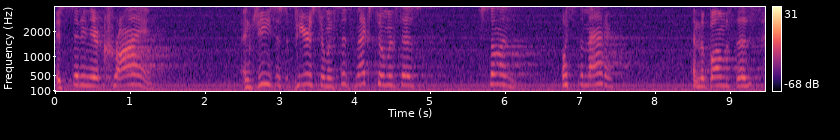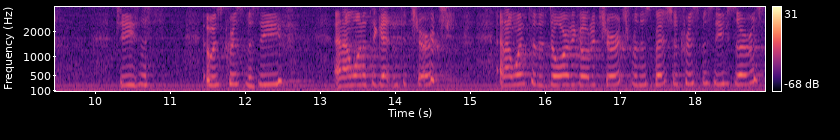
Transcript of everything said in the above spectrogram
is sitting there crying. And Jesus appears to him and sits next to him and says, Son, what's the matter? And the bum says, Jesus, it was Christmas Eve, and I wanted to get into church. And I went to the door to go to church for the special Christmas Eve service,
